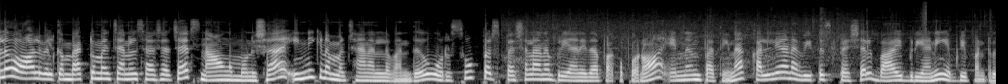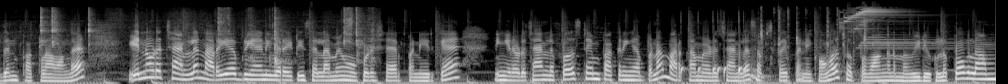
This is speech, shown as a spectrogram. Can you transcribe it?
Hello all welcome back to my channel Sasha chats நான் உங்கள் மோனிஷா. இன்றைக்கி நம்ம சேனலில் வந்து ஒரு சூப்பர் ஸ்பெஷலான பிரியாணி தான் பார்க்க போகிறோம் என்னென்னு பார்த்தீங்கன்னா கல்யாண வீட்டு ஸ்பெஷல் பாய் பிரியாணி எப்படி பண்ணுறதுன்னு பார்க்கலாம் வாங்க. என்னோடய சேனலில் நிறைய பிரியாணி வெரைட்டிஸ் எல்லாமே உங்கள் கூட ஷேர் பண்ணியிருக்கேன். நீங்கள் என்னோட சேனலை ஃபர்ஸ்ட் டைம் பார்க்குறீங்க அப்படின்னா மறக்காம சேனலை சப்ஸ்கிரைப் பண்ணிக்கோங்க. ஸோ இப்போ வாங்க நம்ம வீடியோக்குள்ளே போகலாம்.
